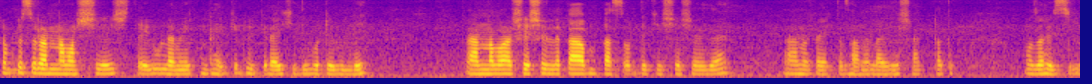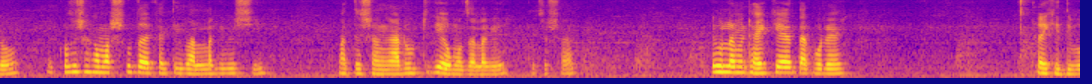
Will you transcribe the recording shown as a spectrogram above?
সব কিছু রান্না আমার শেষ। তো এগুলো আমি এখন ঢাইকে ঢুকে রেখে দিব টেবিলে। রান্না বান্না শেষ হলে কাম কাজ দেখি শেষ হয়ে যায়। রান্নাটা একটা ঝামেলা যে শাকটা তো মজা হয়েছিল। কচু শাক আমার সুদায় খাইতেই ভালো লাগে বেশি। ভাতের সঙ্গে আর রুটি দিয়েও মজা লাগে কচু শাক। এগুলো আমি ঢাইকে তারপরে রেখে দিব।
